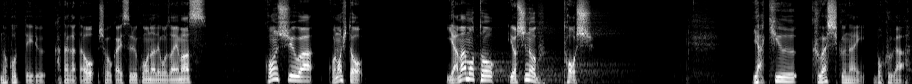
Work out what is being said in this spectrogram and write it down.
残っている方々を紹介するコーナーでございます。今週はこの人山本由伸投手。野球詳しくない僕が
